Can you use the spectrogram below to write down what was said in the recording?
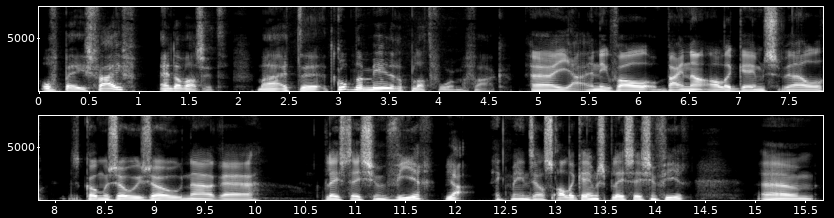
of PS5 en dat was het. Maar het, uh, het komt naar meerdere platformen vaak. Ja, in ieder geval bijna alle games wel. Ze komen sowieso naar PlayStation 4. Ja. Ik meen zelfs alle games PlayStation 4. Um,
